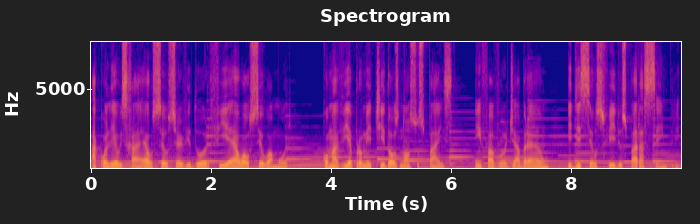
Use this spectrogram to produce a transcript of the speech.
Acolheu Israel, seu servidor, fiel ao seu amor, como havia prometido aos nossos pais em favor de Abraão e de seus filhos para sempre.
